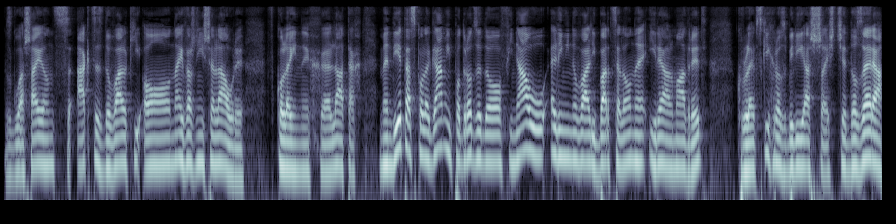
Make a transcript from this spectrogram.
zgłaszając akces do walki o najważniejsze laury w kolejnych latach. Mendieta z kolegami po drodze do finału eliminowali Barcelonę i Real Madryt. Królewskich rozbili aż 6 do 0.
